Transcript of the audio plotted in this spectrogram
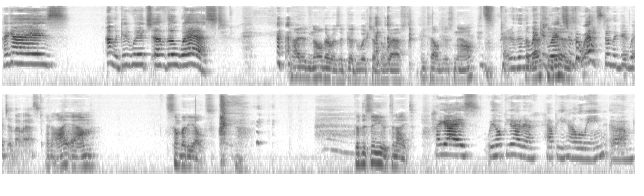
Hi guys, I'm the Good Witch of the West. I didn't know there was a good witch of the West until just now. It's better than the But there Wicked Witch is. of the West. I'm the Good Witch of the West. And I am somebody else. Good to see you tonight. Hi guys, we hope you had a happy Halloween. Um,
